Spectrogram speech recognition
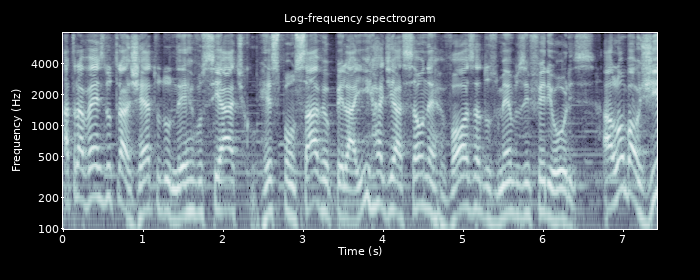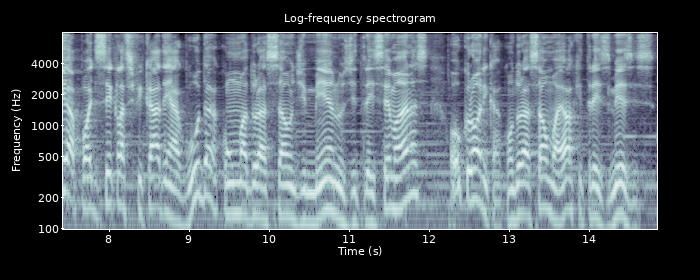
através do trajeto do nervo ciático, responsável pela irradiação nervosa dos membros inferiores. A lombalgia pode ser classificada em aguda, com uma duração de menos de três semanas, ou crônica, com duração maior que três meses.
